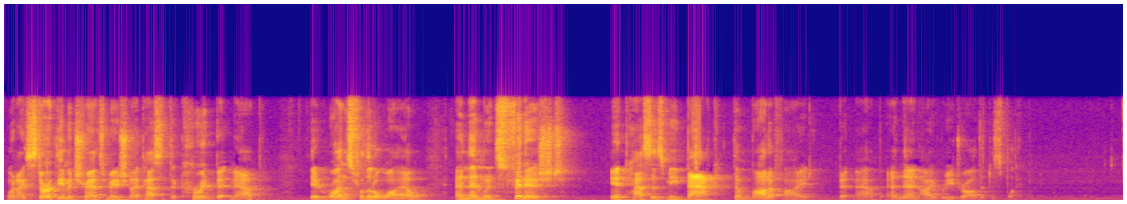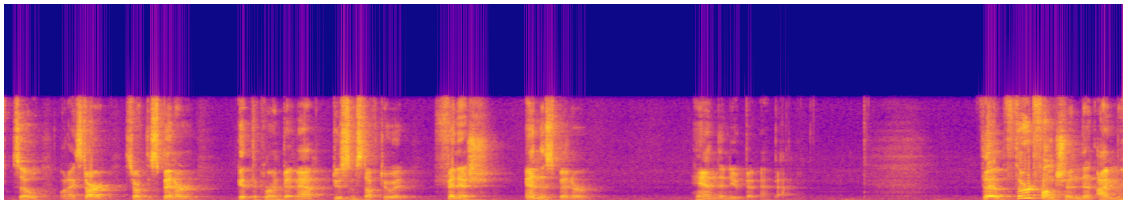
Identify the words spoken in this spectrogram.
when I start the image transformation, I pass it the current bitmap, it runs for a little while, and then when it's finished, it passes me back the modified bitmap, and then I redraw the display. So when I start, start the spinner, get the current bitmap, do some stuff to it, finish, end the spinner, hand the new bitmap back. The third function that I'm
